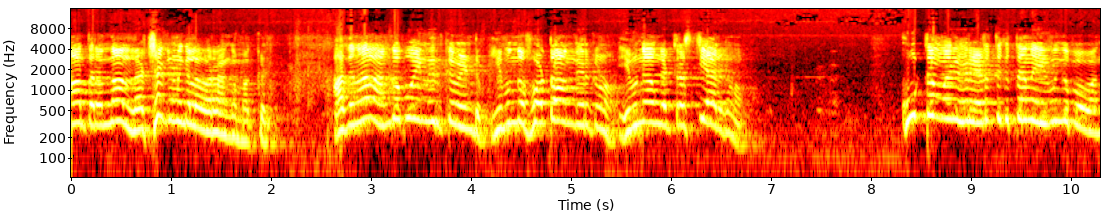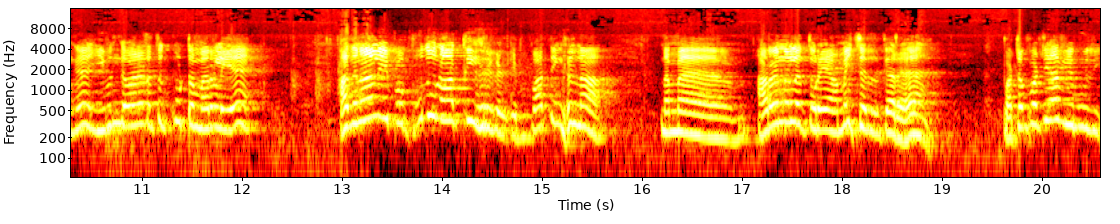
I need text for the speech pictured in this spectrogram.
மாத்திரம்தான் லட்சக்கணக்கில் வராங்க மக்கள். அதனால் அங்கே போய் நிற்க வேண்டும். இவங்க ஃபோட்டோ அங்கே இருக்கணும். இவங்க அவங்க ட்ரஸ்டியாக இருக்கணும். கூட்டம் வருகிற இடத்துக்கு தானே இவங்க போவாங்க? இவங்க வர இடத்துக்கு கூட்டம் வரலையே. அதனால் இப்போ புது நாத்திகர்கள் இப்போ பார்த்தீங்கன்னா நம்ம அறநிலைத்துறை அமைச்சர் இருக்கார. பட்டப்பட்டியாக விபூதி.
